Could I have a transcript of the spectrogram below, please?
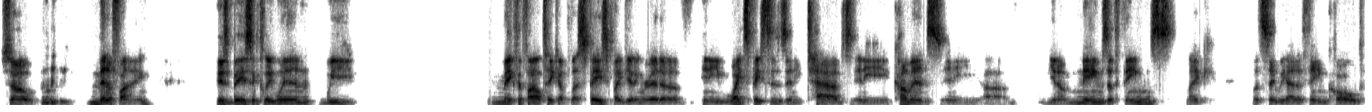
So minifying is basically when we make the file take up less space by getting rid of any white spaces, any tabs, any comments, any, uh, you know, names of things. Like, let's say we had a thing called,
